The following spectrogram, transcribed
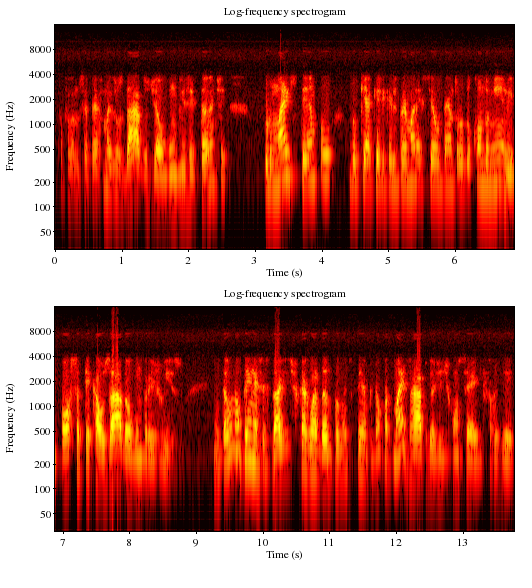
Estou falando CPF, mas os dados de algum visitante por mais tempo do que aquele que ele permaneceu dentro do condomínio e possa ter causado algum prejuízo. Então não tem necessidade de ficar guardando por muito tempo. Então quanto mais rápido a gente consegue fazer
